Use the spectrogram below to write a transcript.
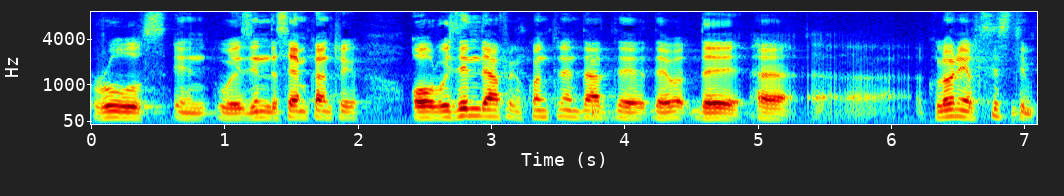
rules in, within the same country or within the African continent that the, the, the uh, uh colonial system,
